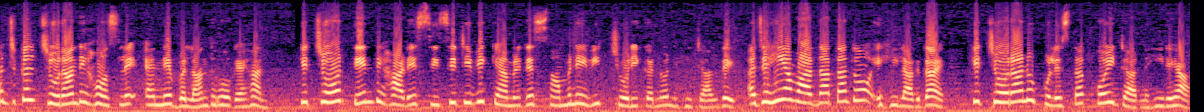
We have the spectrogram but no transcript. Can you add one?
ਅੱਜਕੱਲ ਚੋਰਾਂ ਦੇ ਹੌਸਲੇ ਐਨੇ ਬੁਲੰਦ ਹੋ ਗਏ ਹਨ ਕਿ ਚੋਰ ਦਿਨ ਦਿਹਾੜੇ ਸੀਸੀਟੀਵੀ ਕੈਮਰੇ ਦੇ ਸਾਹਮਣੇ ਵੀ ਚੋਰੀ ਕਰਨੋਂ ਨਹੀਂ ਚੱਲਦੇ। ਅਜਿਹੀਆਂ ਵਾਰਦਾਤਾਂ ਤੋਂ ਇਹੀ ਲੱਗਦਾ ਹੈ ਕਿ ਚੋਰਾਂ ਨੂੰ ਪੁਲਿਸ ਦਾ ਕੋਈ ਡਰ ਨਹੀਂ ਰਿਹਾ।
